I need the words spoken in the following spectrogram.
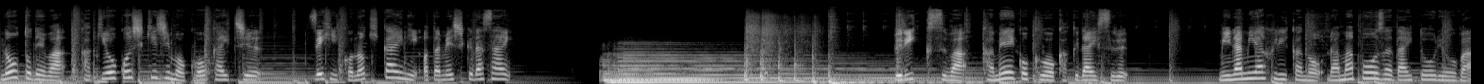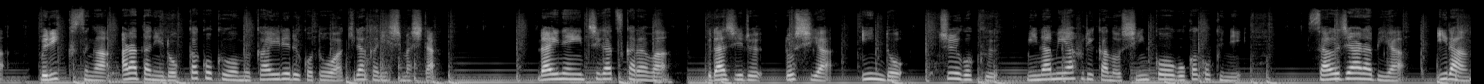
ノートでは書き起こし記事も公開中。ぜひこの機会にお試しください。 BRICS は加盟国を拡大する。南アフリカのラマポーザ大統領は、 BRICS が新たに6カ国を迎え入れることを明らかにしました。来年1月からは、ブラジル、ロシア、インド、中国、南アフリカの新興5カ国に、サウジアラビア、イラン、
